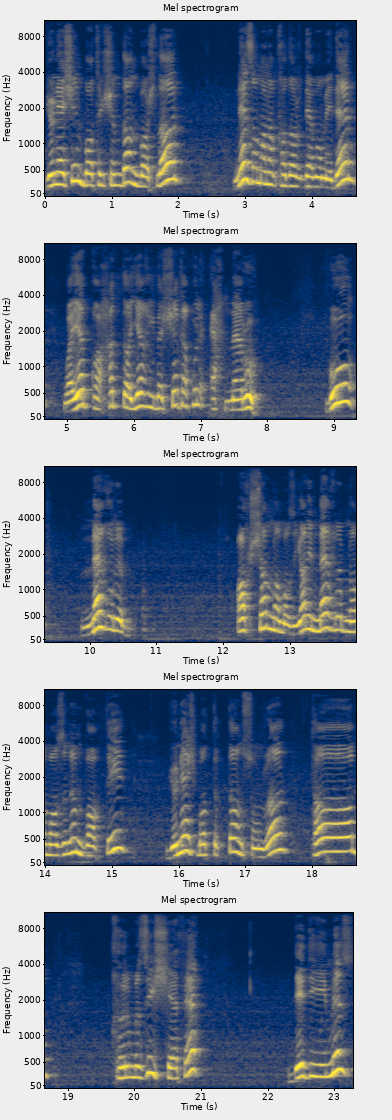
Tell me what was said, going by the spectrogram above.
Güneşin batışından başlar. Ne zamana kadar devam eder? Ve yebqa hatta yagibe şefekul ehmeru. Bu mağrib akşam namazı yani mağrib namazının vakti güneş battıktan sonra tam kırmızı şefek dediğimiz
